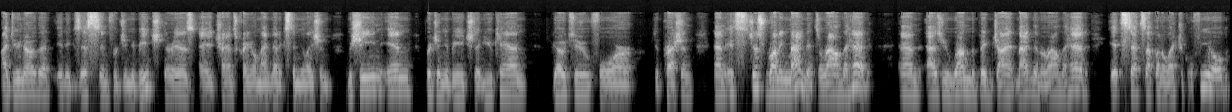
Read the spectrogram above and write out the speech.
I do know that it exists in Virginia Beach. There is a transcranial magnetic stimulation machine in Virginia Beach that you can go to for depression. And it's just running magnets around the head. And as you run the big giant magnet around the head, it sets up an electrical field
